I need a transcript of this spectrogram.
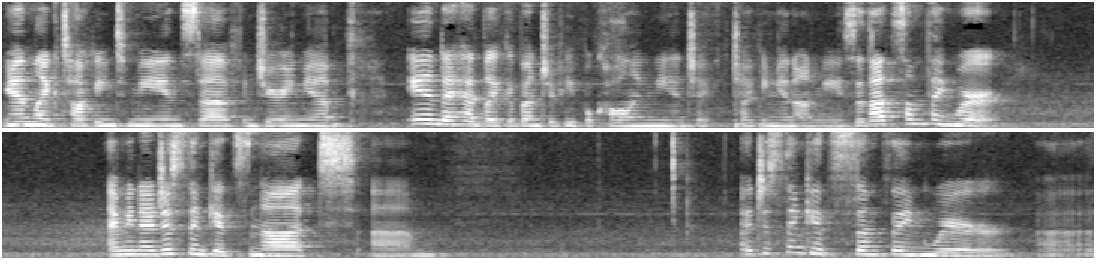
and like talking to me and stuff and cheering me up. And I had like a bunch of people calling me and check- checking in on me. So that's something where, I mean, I just think it's not. Um, I just think it's something where uh,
